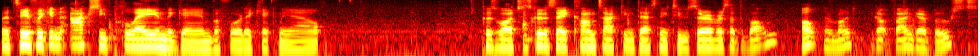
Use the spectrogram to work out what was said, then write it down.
Let's see if we can actually play in the game before they kick me out. Because watch, it's going to say contacting Destiny 2 servers at the bottom. Oh, never mind. We got Vanguard Boost.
